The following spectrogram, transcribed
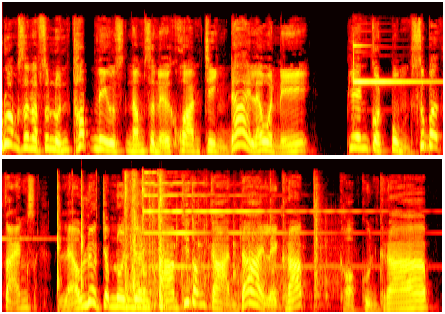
ร่วมสนับสนุนท็อปนิวส์นำเสนอความจริงได้แล้ววันนี้ เพียงกดปุ่ม Super Thanks แล้วเลือกจำนวนเงินตามที่ต้องการได้เลยครับ ขอบคุณครับ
